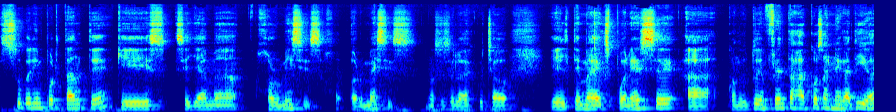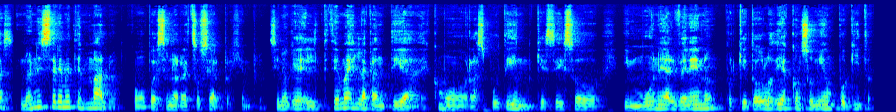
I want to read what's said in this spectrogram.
súper importante que es, se llama hormesis, hormesis, no sé si lo has escuchado, el tema de exponerse a, cuando tú te enfrentas a cosas negativas, no necesariamente es malo, como puede ser una red social, por ejemplo, sino que el tema es la cantidad, es como Rasputín, que se hizo inmune al veneno porque todos los días consumía un poquito.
